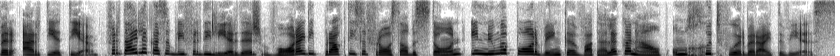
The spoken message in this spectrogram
vir RTT. Verduidelik asseblief vir die leerders waaruit die praktiese vraestel bestaan en noem 'n paar wenke wat hulle kan help om goed voorberei te wees.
